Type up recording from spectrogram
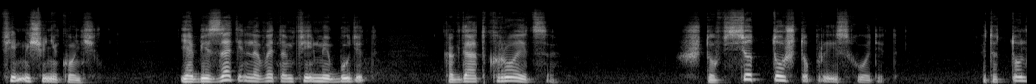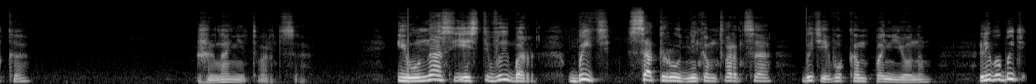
фильм еще не кончил. И обязательно в этом фильме будет, когда откроется, что все то, что происходит, это только желание Творца. И у нас есть выбор быть сотрудником Творца, быть его компаньоном, либо быть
